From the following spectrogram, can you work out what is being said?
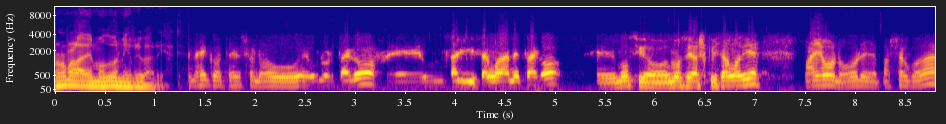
normala den moduan irribarriak. Nahiko tenso hau egun urtako, egun zari izango da netzako, emozio, emozio asko izango die, baina, bueno, hori pasauko da,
